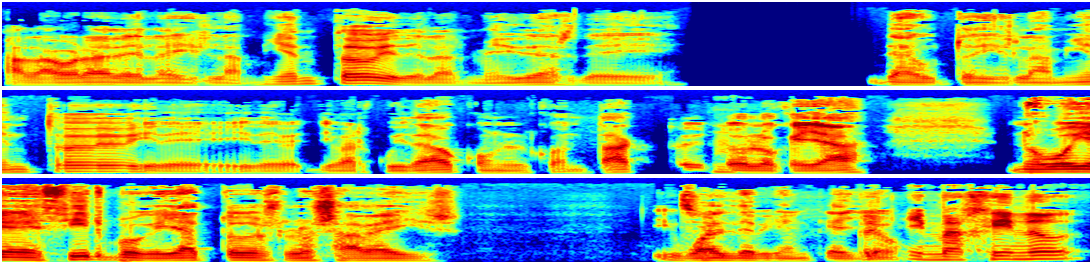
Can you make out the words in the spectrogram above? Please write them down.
a la hora del aislamiento y de las medidas de, de autoaislamiento y de, y de, llevar cuidado con el contacto y todo lo que ya no voy a decir porque ya todos lo sabéis igual sí. de bien que yo. Imagino,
